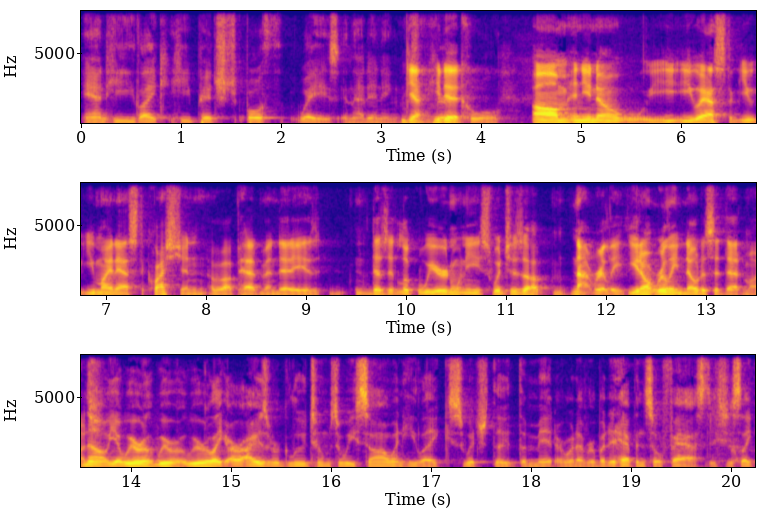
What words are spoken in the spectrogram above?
and he like he pitched both ways in that inning. Yeah, he Very did. Cool. Um, and you know, you, asked you you might ask the question about Pat Venditte is does it look weird when he switches up? Not really. You don't really notice it that much. No, yeah, we were we were we were like our eyes were glued to him, so we saw when he like switched the the mitt or whatever. But it happened so fast. It's just like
